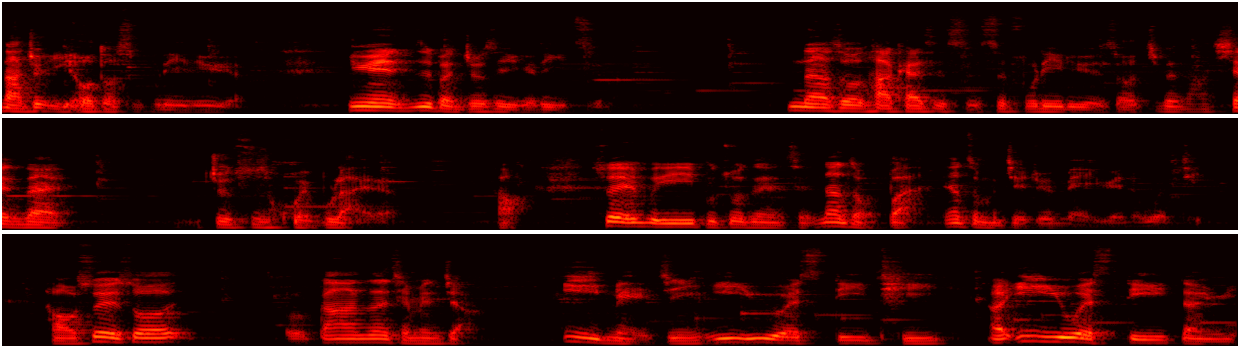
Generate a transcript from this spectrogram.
那就以后都是负利率了，因为日本就是一个例子。那时候他开始实施负利率的时候，基本上现在就是回不来了。好，所以 FED 不做这件事，那怎么办？要怎么解决美元的问题？好，所以说我刚刚在前面讲，一美金 EUSDT 啊，EUSD 等于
